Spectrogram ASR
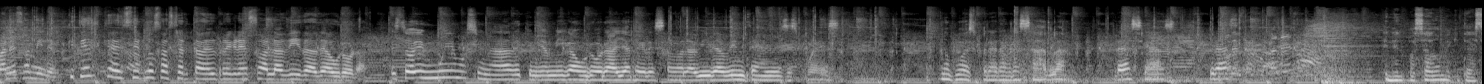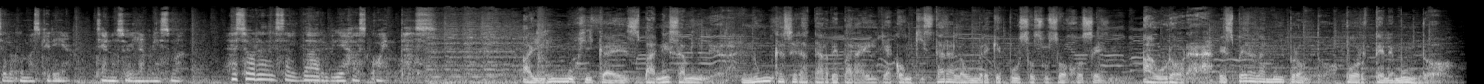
Vanessa Miller, ¿qué tienes que decirnos acerca del regreso a la vida de Aurora? Estoy muy emocionada de que mi amiga Aurora haya regresado a la vida 20 años después. No puedo esperar a abrazarla. Gracias. Gracias. En el pasado me quitaste lo que más quería. Ya no soy la misma. Es hora de saldar viejas cuentas. Aileen Mujica es Vanessa Miller. Nunca será tarde para ella conquistar al hombre que puso sus ojos en Aurora. Espérala muy pronto por Telemundo.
